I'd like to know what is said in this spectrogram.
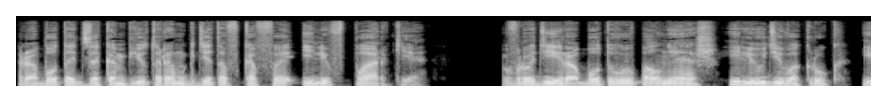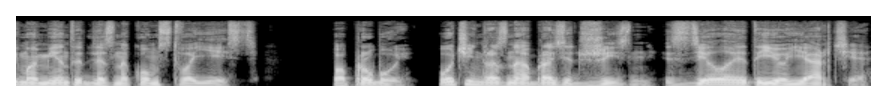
работать за компьютером где-то в кафе или в парке. Вроде и работу выполняешь, и люди вокруг, и моменты для знакомства есть. Попробуй, очень разнообразит жизнь, сделает ее ярче.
